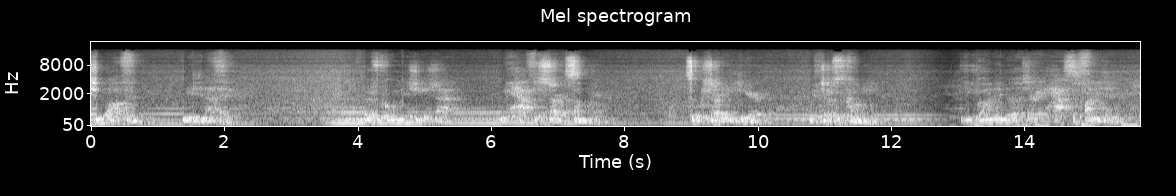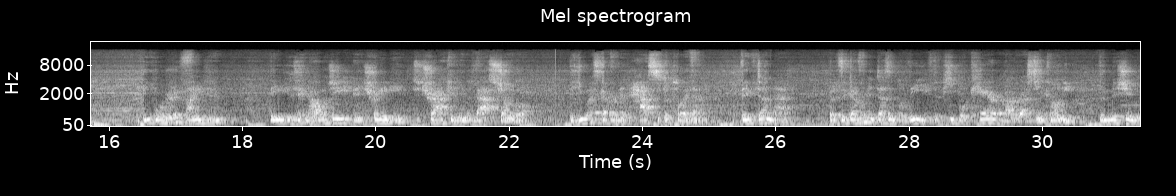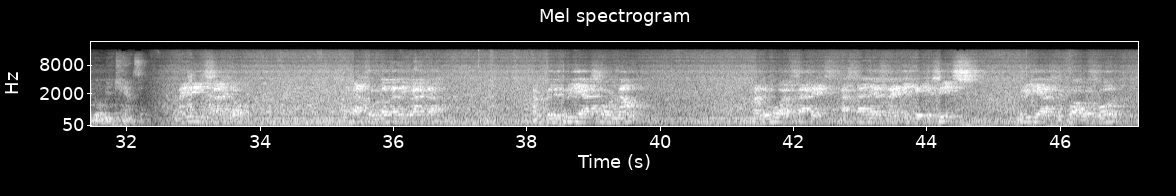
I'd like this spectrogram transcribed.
Too often, we did nothing. But if we're going to change that, we have to start somewhere. So we're starting here with Joseph Kony. The Ugandan military has to find him. In order to find him, they need the technology and training to track him in the vast jungle. The US government has to deploy them. They've done that, but if the government doesn't believe the people care about arresting Kony, the mission will be canceled. My name is Santo. I come from northern Uganda. I'm 23 years old now. And the war started as early as 1986, three years before I was born.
